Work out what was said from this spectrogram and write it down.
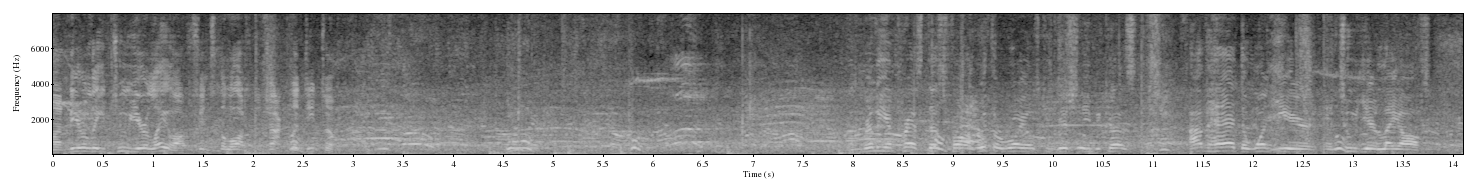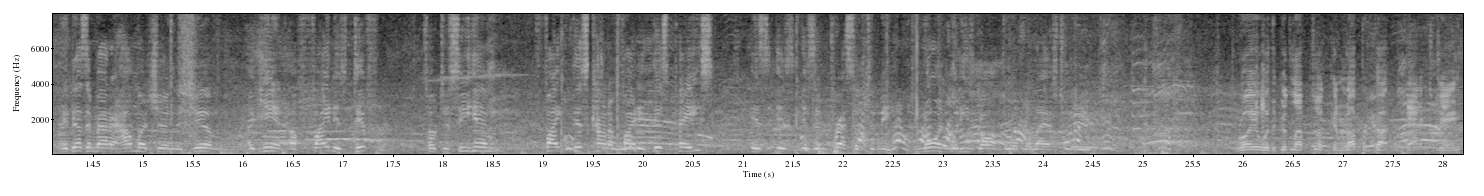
A nearly two-year layoff since the loss to Chocolatito. I'm really impressed thus far with Arroyo's conditioning because I've had the one year and two year layoffs. It doesn't matter how much you're in the gym. Again, a fight is different. So to see him fight this kind of fight at this pace is, is, is impressive to me, knowing what he's gone through over the last two years. Arroyo with a good left hook and an uppercut. That exchange.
